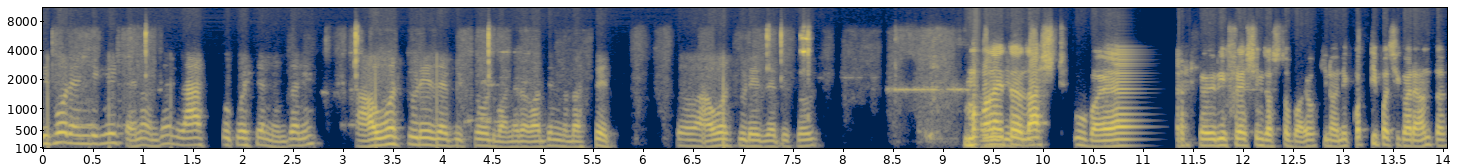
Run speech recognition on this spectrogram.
बिफोर एन्डिङ इट होइन? हुन्छ? लास्टको क्वेसन हुन्छ नि। हाउ वाज टुडेज एपिसोड भनेर गरिदिनु न ल stage so how was today's episode मलाई त लास्ट ऊ भयो रिफ्रेसिङ जस्तो भयो किनभने कति पछि गरे हो नि त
